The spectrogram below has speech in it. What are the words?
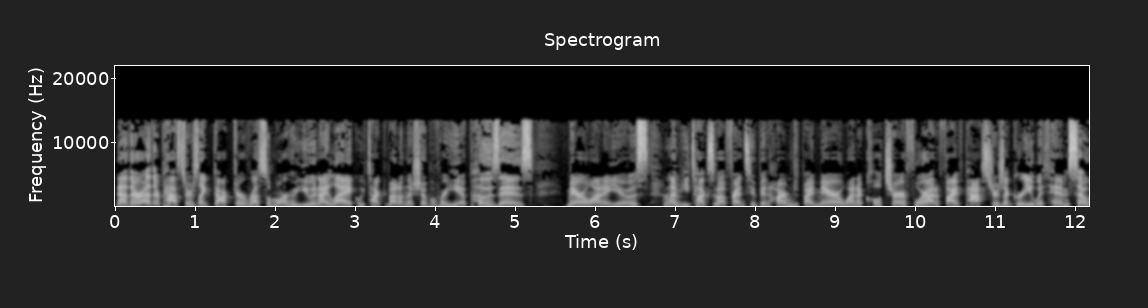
Now, there are other pastors like Dr. Russell Moore, who you and I like. We've talked about on the show before. He opposes marijuana use. Right. Um, he talks about friends who've been harmed by marijuana culture. Four out of five pastors agree with him. So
